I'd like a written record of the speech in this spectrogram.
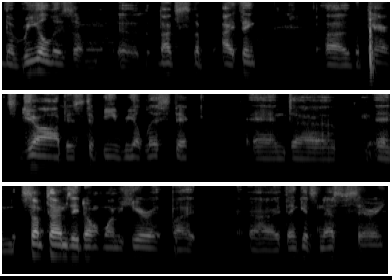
the realism. Uh, that's the I think uh, the parents' job is to be realistic, and uh, and sometimes they don't want to hear it, but uh, I think it's necessary.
